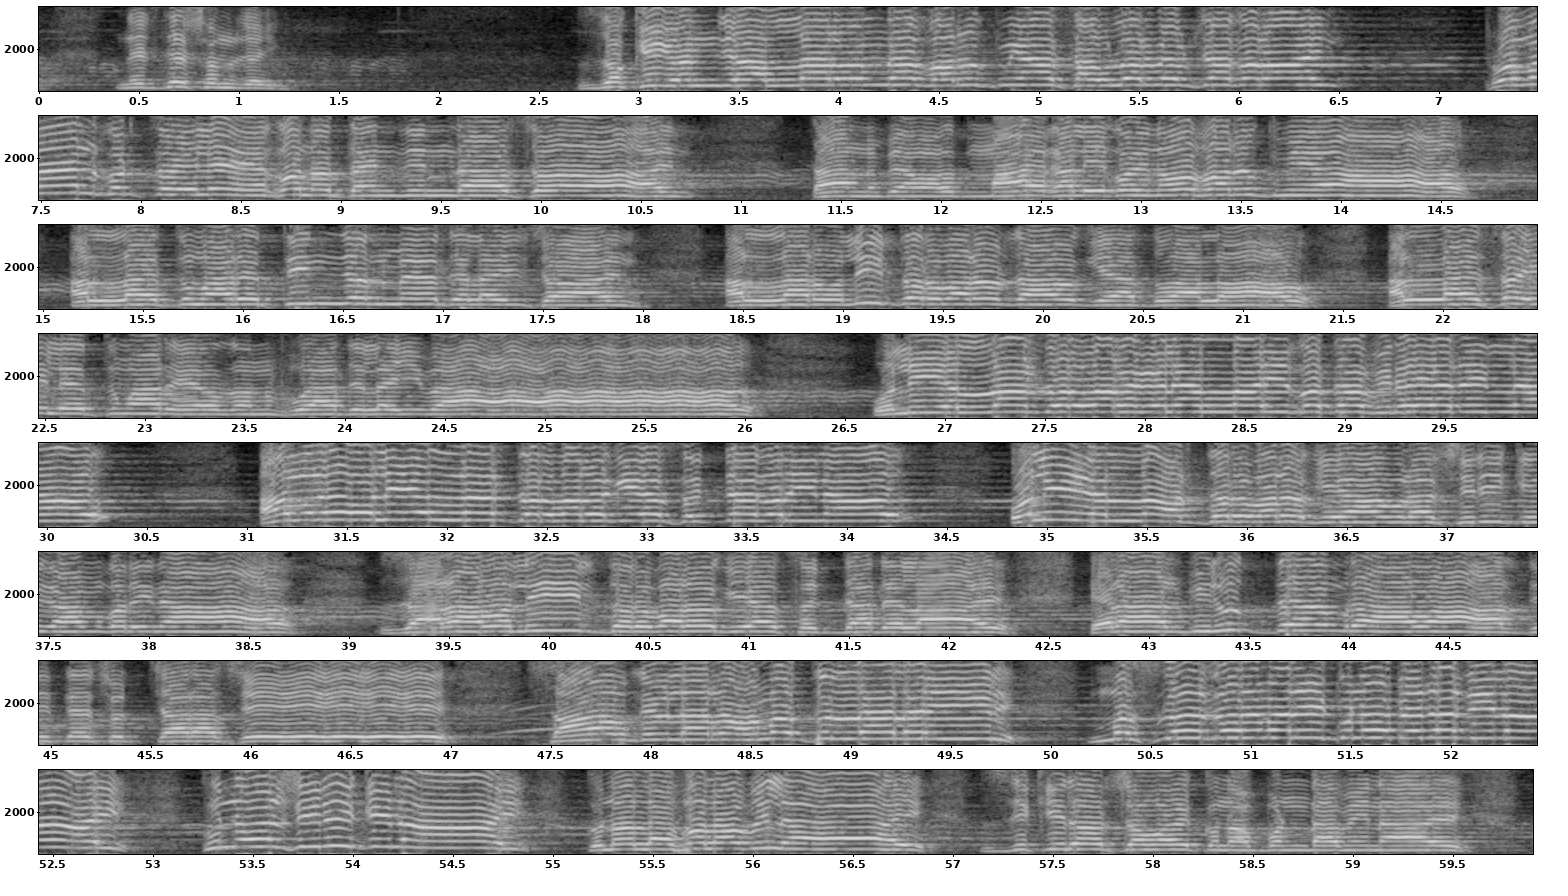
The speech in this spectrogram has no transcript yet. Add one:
নির্দেশ অনুযায়ী। জকিগঞ্জে আল্লাহর বান্দা ফারুক মিয়া চাউলের ব্যবসা করেন। প্রমাণ করতে হইলে এখনও তাইন জিন্দা আছেন। তান মায় খালি কইন ও ফারুক মিয়া, আল্লাহ তোমারে তিনজন মেয়ে দিলাইছেন। আল্লাহর অলির দরবারও যাও, গিয়া দোয়া লও। আল্লাহ চাইলে তোমার এজন ফুয়া দিলাইবা অলি আল্লাহর দরবারে গেলে আল্লাহ এই কথা ফিরাইয়া না। আমরা অলি আল্লাহর দরবারে গিয়া শ্রদ্ধা করি না। অলি আল্লাহর দরবারে গিয়া আমরা সিরিকি কাম করি না। যারা অলির দরবারে গিয়া শ্রদ্ধা দেলায়, এরার বিরুদ্ধে আমরা আওয়াজ দিতে সোচ্চার আছি। সাহ কিবলা রহমতুল্লাহ আলাইহির, মসলা কর্মারে কোনো বেদাতি নাই, কোনো সিরিকি নাই। কোনো লাফালাফি নাই সময় কোনো বন্ডামি নাই।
